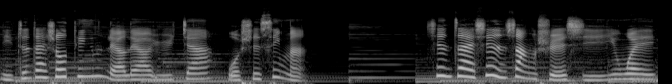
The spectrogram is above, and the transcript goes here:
你正在收听聊聊瑜伽，我是信马。现在线上学习，因为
